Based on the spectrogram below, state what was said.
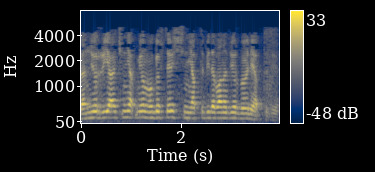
ben diyor riya için yapmıyorum o gösteriş için yaptı bir de bana diyor böyle yaptı diyor.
